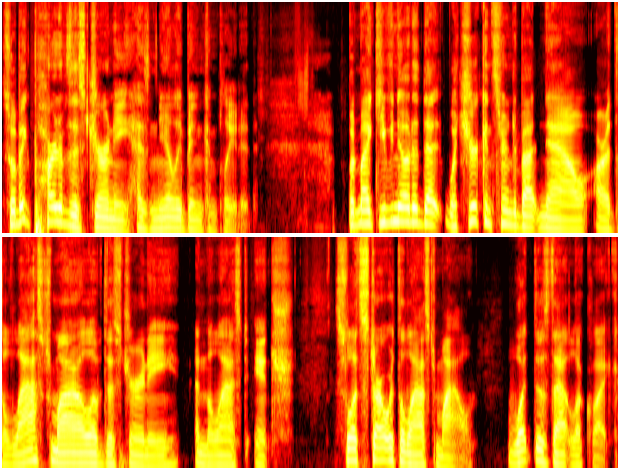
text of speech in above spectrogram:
So, a big part of this journey has nearly been completed. But, Mike, you've noted that what you're concerned about now are the last mile of this journey and the last inch. So, let's start with the last mile. What does that look like?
